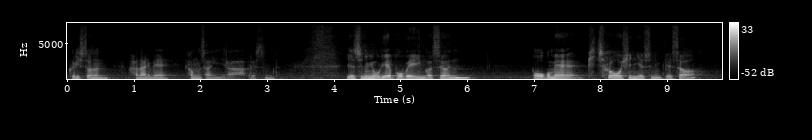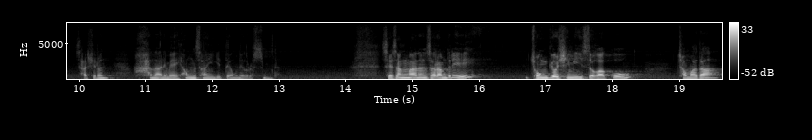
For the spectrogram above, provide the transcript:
그리스도는 하나님의 형상이니라 그랬습니다. 예수님이 우리의 보배인 것은 복음의 빛으로 오신 예수님께서 사실은 하나님의 형상이기 때문에 그렇습니다. 세상 많은 사람들이 종교심이 있어 갖고 저마다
